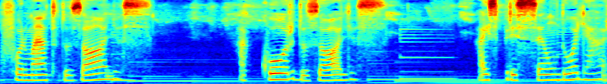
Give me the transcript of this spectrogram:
o formato dos olhos, a cor dos olhos, a expressão do olhar.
